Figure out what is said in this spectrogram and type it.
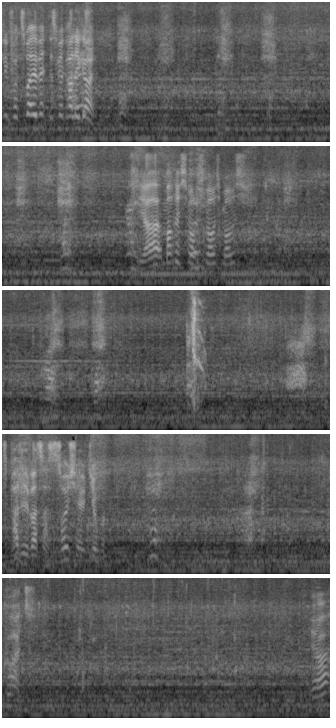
Klingt von zwei Wänden, ist mir gerade egal. Ja, mach ich, mach ich, mach ich, mach ich. Paddel, was das Zeug hält, Junge. Gott. Ja.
